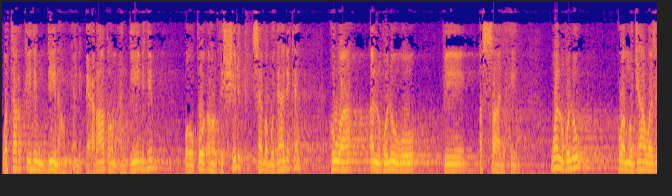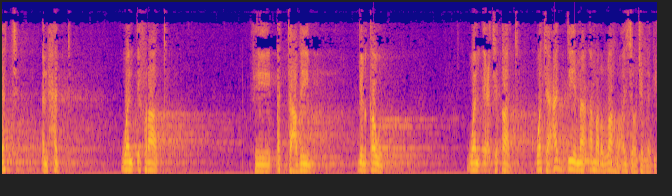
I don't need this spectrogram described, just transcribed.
وتركهم دينهم يعني إعراضهم عن دينهم ووقوعهم في الشرك. سبب ذلك هو الغلو في الصالحين. والغلو هو مجاوزة الحد والإفراط في التعظيم. بالقول والاعتقاد وتعدي ما أمر الله عز وجل به.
